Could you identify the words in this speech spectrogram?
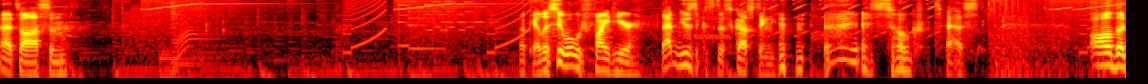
That's awesome. Okay, let's see what we fight here. That music is disgusting. it's so grotesque. All the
